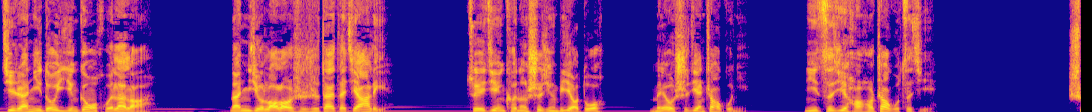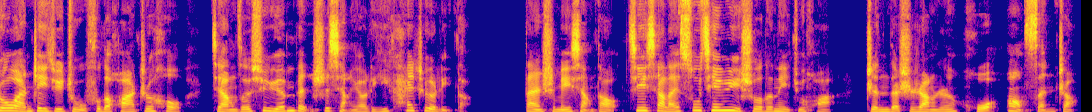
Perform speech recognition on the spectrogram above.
既然你都已经跟我回来了，那你就老老实实待在家里。最近可能事情比较多，没有时间照顾你，你自己好好照顾自己。”说完这句嘱咐的话之后，蒋泽旭原本是想要离开这里的。但是没想到，接下来苏千玉说的那句话真的是让人火冒三丈。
